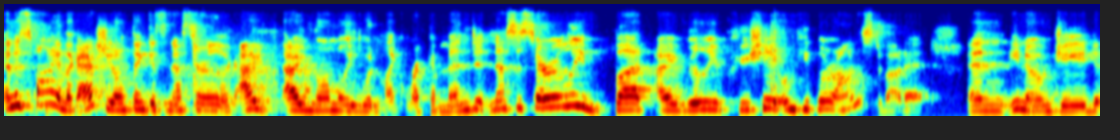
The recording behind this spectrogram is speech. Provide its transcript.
and it's fine like i actually don't think it's necessarily like i i normally wouldn't like recommend it necessarily but i really appreciate when people are honest about it. And you know Jade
